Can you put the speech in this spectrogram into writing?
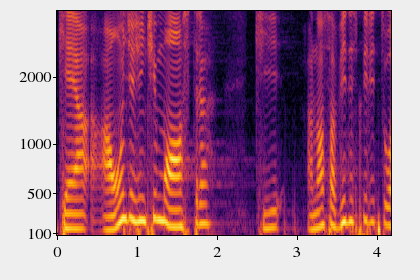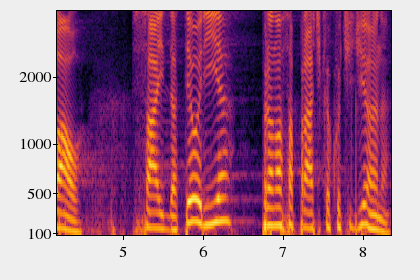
que é aonde a gente mostra que a nossa vida espiritual sai da teoria para a nossa prática cotidiana.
